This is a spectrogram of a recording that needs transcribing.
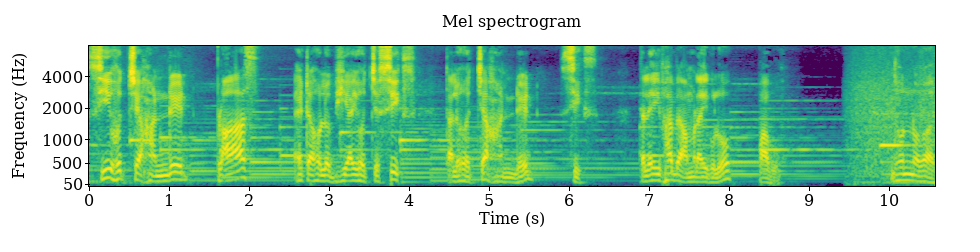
সি হচ্ছে হান্ড্রেড প্লাস এটা হলো ভিআই হচ্ছে সিক্স তাহলে হচ্ছে হান্ড্রেড সিক্স তাহলে এইভাবে আমরা এগুলো পাবো। ধন্যবাদ।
